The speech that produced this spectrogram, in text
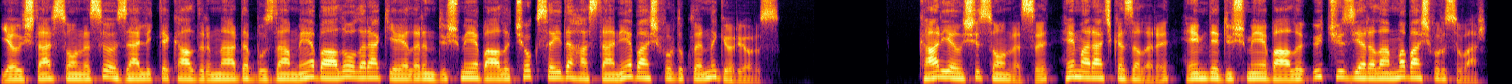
yağışlar sonrası özellikle kaldırımlarda buzlanmaya bağlı olarak yayaların düşmeye bağlı çok sayıda hastaneye başvurduklarını görüyoruz. Kar yağışı sonrası hem araç kazaları hem de düşmeye bağlı 300 yaralanma başvurusu var.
